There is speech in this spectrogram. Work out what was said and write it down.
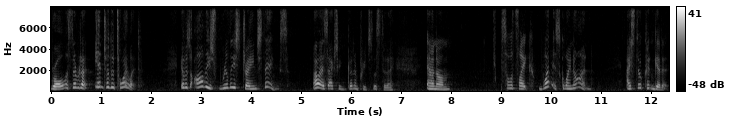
roll, it's never done, into the toilet. It was all these really strange things. Oh, I was actually going to preach this today. And um, so it's like, what is going on? I still couldn't get it.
